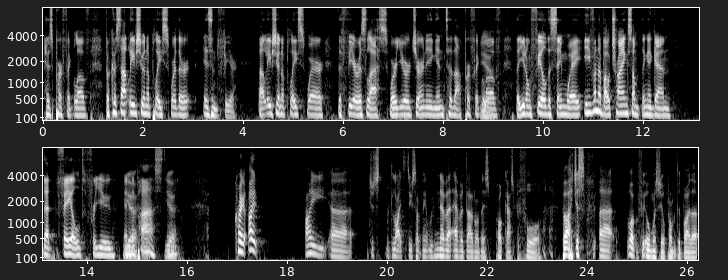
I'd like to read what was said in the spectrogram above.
his perfect love because that leaves you in a place where there isn't fear that leaves you in a place where the fear is less where you're journeying into that perfect yeah. love that you don't feel the same way even about trying something again that failed for you in yeah. the past yeah. yeah craig i i uh just would like to do something that we've never ever done on this podcast before, but I just uh, well, almost feel prompted by the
